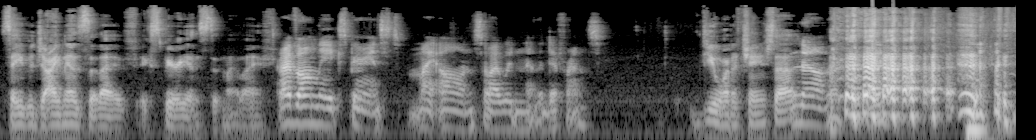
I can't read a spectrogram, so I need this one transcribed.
say, vaginas that I've experienced in my life. I've only experienced my own, so I wouldn't know the difference. Do you want to change that? No. okay.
